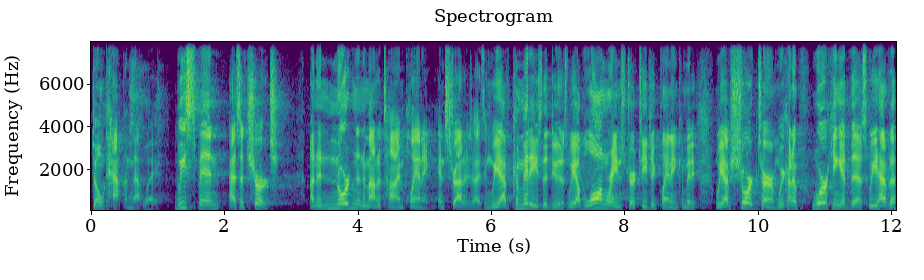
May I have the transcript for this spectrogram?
don't happen that way? We spend, as a church, an inordinate amount of time planning and strategizing. We have committees that do this. We have long range strategic planning committees. We have short term. We're kind of working at this. We have to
